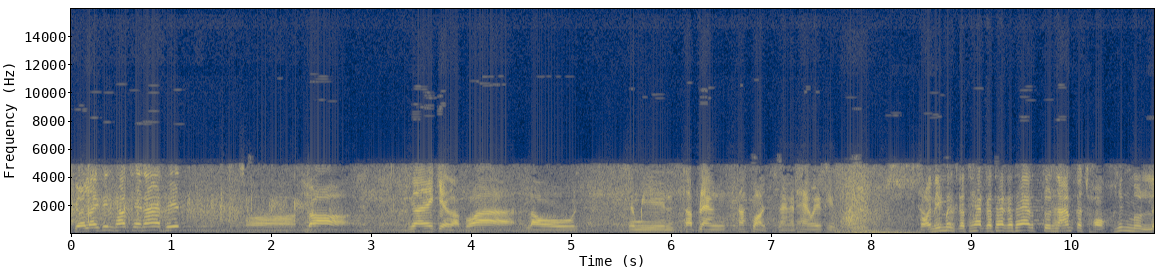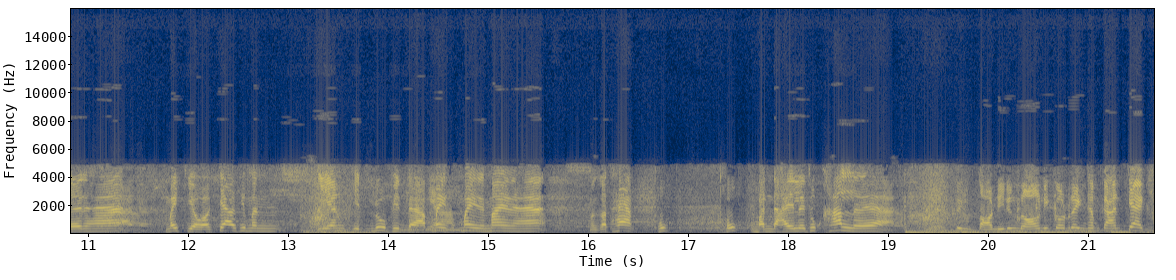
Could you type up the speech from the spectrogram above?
เกิดอะไรขึ้นครับชนะพิษอ๋อก็ง่ายเกี่ยวกับว่าเรายังมีทับแรงทับปอดแรงกระแทกไม่เพียงพอตอนนี้มันกระแทกกระแทกกระแทกจนน้ำกระชอกขึ้นหมดเลยนะฮะใช่ครับไม่เกี่ยวกับแก้วที่มันเอียงผิดรูปผิดแบบไม่ครับไม่ไม่นะฮะ มันกระแทกทุก ทุกบันไดเลยทุกขั้นเลยอะ ซึ่งตอนนี้น้องๆนี่ก็เร่งทำการแก้ไข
